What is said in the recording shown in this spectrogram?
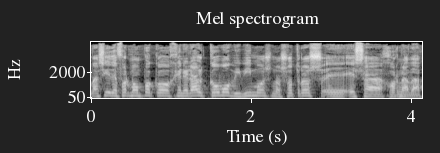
así de forma un poco general, cómo vivimos nosotros eh, esa jornada.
